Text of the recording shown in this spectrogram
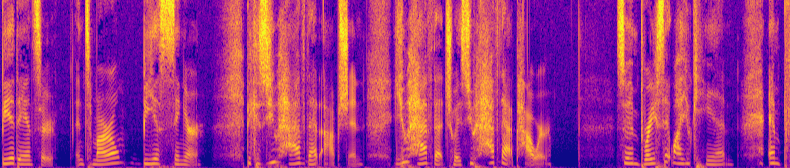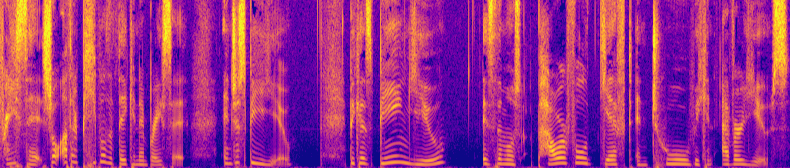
be a dancer, and tomorrow, be a singer because you have that option. You have that choice. You have that power. So embrace it while you can. Embrace it. Show other people that they can embrace it. And just be you. Because being you is the most powerful gift and tool we can ever use.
